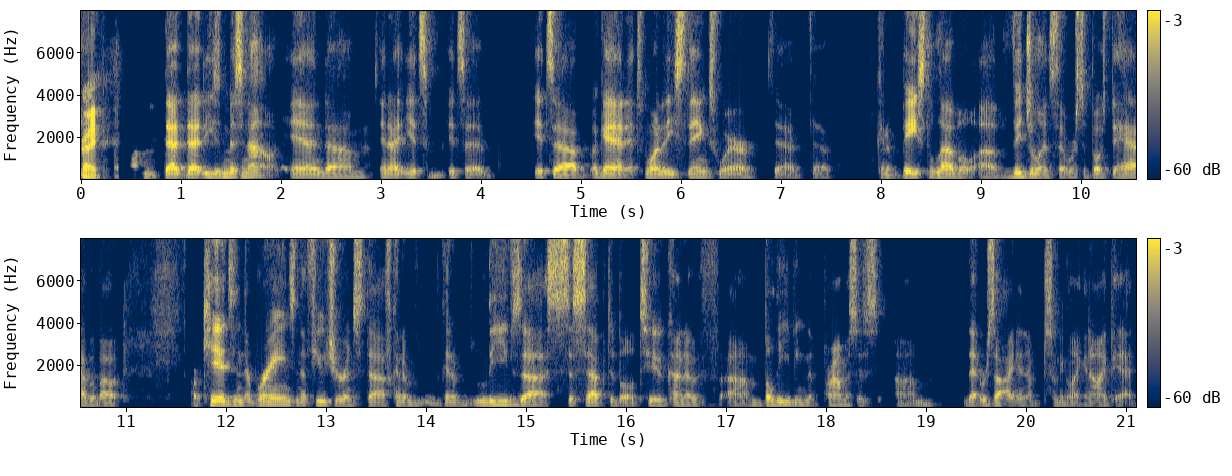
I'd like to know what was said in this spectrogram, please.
Right. Um, that that he's missing out, and um, and I, it's it's a it's a again it's one of these things where the, the kind of base level of vigilance that we're supposed to have about our kids and their brains and the future and stuff kind of kind of leaves us susceptible to kind of um, believing the promises um, that reside in a, something like an iPad.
